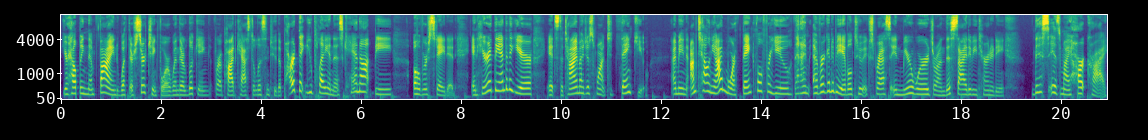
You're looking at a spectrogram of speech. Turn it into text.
You're helping them find what they're searching for when they're looking for a podcast to listen to. The part that you play in this cannot be overstated. And here at the end of the year, it's the time I just want to thank you I mean, I'm telling you, I'm more thankful for you than I'm ever going to be able to express in mere words or on this side of eternity. This is my heart cry.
